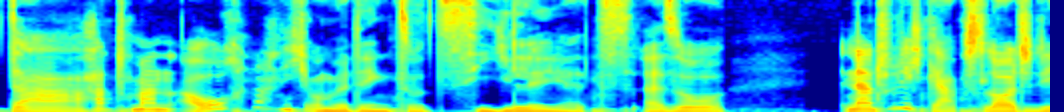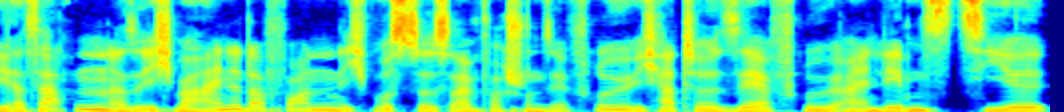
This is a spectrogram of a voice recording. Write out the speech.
da hat man auch noch nicht unbedingt so Ziele jetzt. Also natürlich gab es Leute, die das hatten. Also ich war eine davon. Ich wusste es einfach schon sehr früh. Ich hatte sehr früh ein Lebensziel,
